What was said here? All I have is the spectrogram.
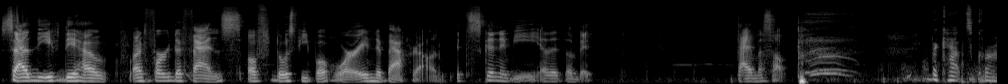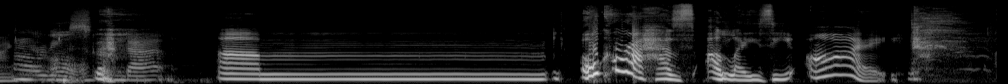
sadly if they have for the fans of those people who are in the background, it's gonna be a little bit time us up. The cat's crying. Oh, we're being screamed at. Um, Okura has a lazy eye.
